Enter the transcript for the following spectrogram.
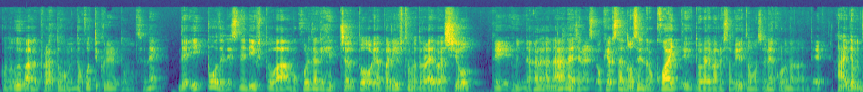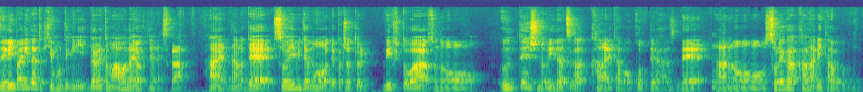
この Uber のプラットフォームに残ってくれると思うんですよね。で、一方でですね、リフトはもうこれだけ減っちゃうと、やっぱりリフトのドライバーしようっていうふうになかなかならないじゃないですか。お客さん乗せるのも怖いっていうドライバーの人もいると思うんですよね、コロナなんで。はい。でもデリバリーだと基本的に誰とも会わないわけじゃないですか。はい。なので、そういう意味でも、やっぱちょっとリフトは、その、運転手の離脱がかなり多分起こってるはずで、うんあのそれがかなり多分、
